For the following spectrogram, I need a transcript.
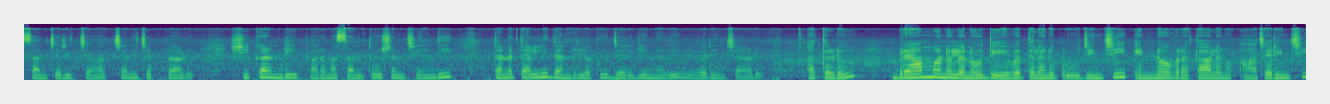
సంచరించవచ్చని చెప్పాడు. శిఖండి పరమ సంతోషం చెంది తన తల్లిదండ్రులకు జరిగినది వివరించాడు. అతడు బ్రాహ్మణులను దేవతలను పూజించి ఎన్నో వ్రతాలను ఆచరించి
